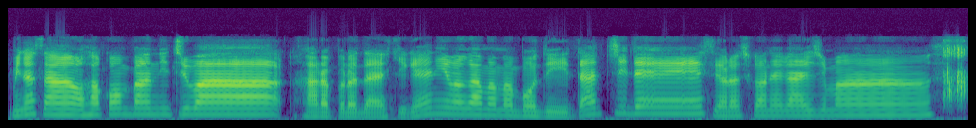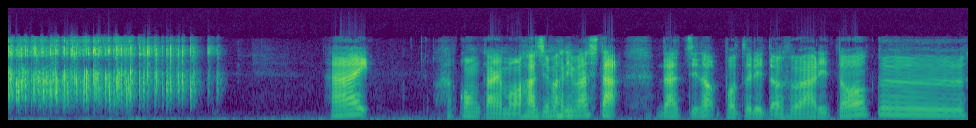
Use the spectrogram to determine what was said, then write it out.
皆さん、おはこんばんにちは。ハロプロ大好き芸人わがままボディタッチです。よろしくお願いします。はい。今回も始まりました。ダッチのぽつりとふわりトーク。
